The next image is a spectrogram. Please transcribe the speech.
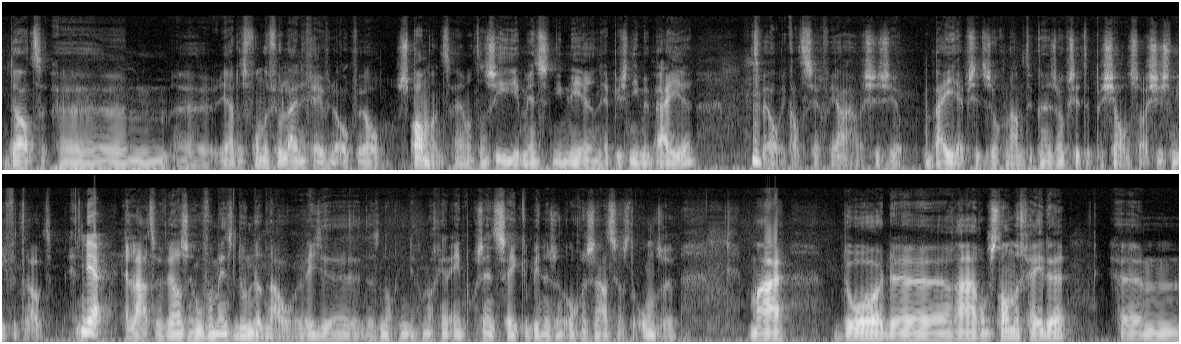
dat, ehm, eh, ja, dat vonden veel leidinggevenden ook wel spannend. Hè? Want dan zie je mensen niet meer en heb je ze niet meer bij je. Terwijl ik altijd zeg van ja, als je ze bij je hebt zitten zogenaamd, dan kunnen ze ook zitten patiënten als je ze niet vertrouwt. En, ja. en laten we wel zien hoeveel mensen doen dat nou. Weet je, dat is nog, nog geen 1% zeker binnen zo'n organisatie als de onze. Maar door de rare omstandigheden ehm,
